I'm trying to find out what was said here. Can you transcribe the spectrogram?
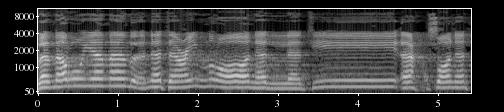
وَمَرْيَمَ ابْنَةَ عِمْرَانَ الَّتِي أَحْصَنَتْ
